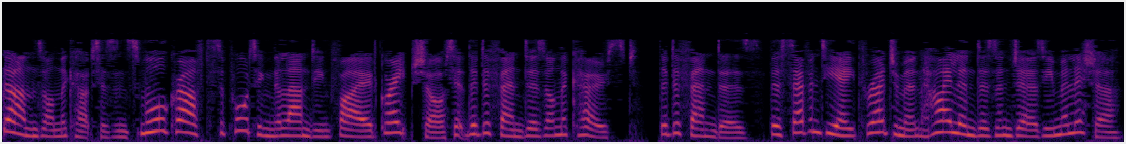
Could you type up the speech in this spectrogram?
Guns on the cutters and small craft supporting the landing fired grape shot at the defenders on the coast the Defenders, the 78th Regiment Highlanders and Jersey Militia,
